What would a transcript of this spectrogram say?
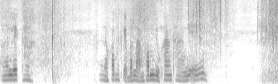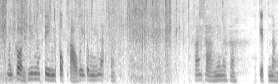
อันเล็กค่ะ เราก็มาเก็บบันหลังเพราะมันอยู่ข้างทางนี่เอง มันก่อนที่น้องตีมาตกเขาก็อีตรงนี้แหละค่ะ ข้างทางนี่แหละค่ะเก็บหนัง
